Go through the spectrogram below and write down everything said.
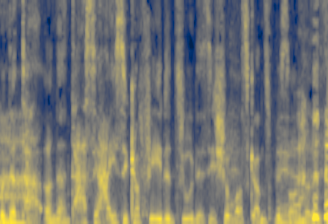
und, der Ta und eine Tasse heiße Kaffee dazu, das ist schon was ganz Besonderes.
